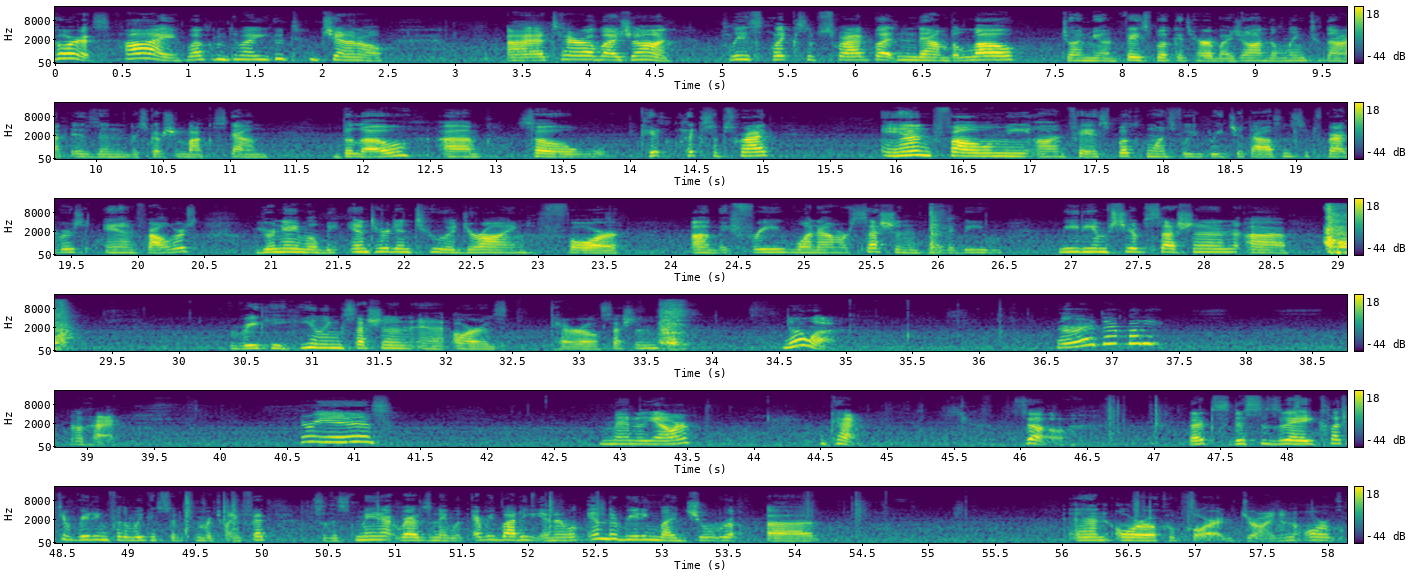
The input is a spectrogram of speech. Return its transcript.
Taurus, hi, welcome to my YouTube channel, uh, Tarot by Jaune. Please click subscribe button down below. Join me on Facebook at Tarot by Jaune. The link to that is in the description box down below. Um, so click, click subscribe and follow me on Facebook once we reach a thousand subscribers and followers. Your name will be entered into a drawing for um, a free one hour session, whether it be mediumship session, uh, Reiki healing session, and or tarot session. Noah, you right there, buddy? Okay. Here he is. Man of the hour. Okay. So, let's. This is a collective reading for the week of September 25th. So this may not resonate with everybody, and I will end the reading by uh, an oracle card, drawing an oracle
